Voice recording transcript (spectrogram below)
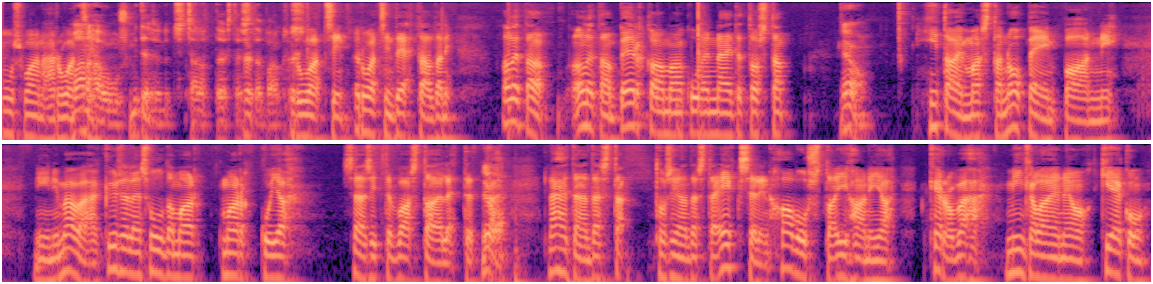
uusi vanha Ruotsin, Vanha uusi. Miten se nyt sitten sanottaisiin tässä tapauksessa? Ruotsin, Ruotsin tehtaalta, niin aletaan, aletaan perkaamaan kuulen näitä tuosta Joo. hitaimmasta nopeimpaan, niin, niin, niin mä vähän kyselen sulta Mar- Markku ja sä sitten vastailet, että Joo. lähdetään tästä tosiaan tästä Excelin havusta ihan ja kerro vähän, minkälainen on kiekon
